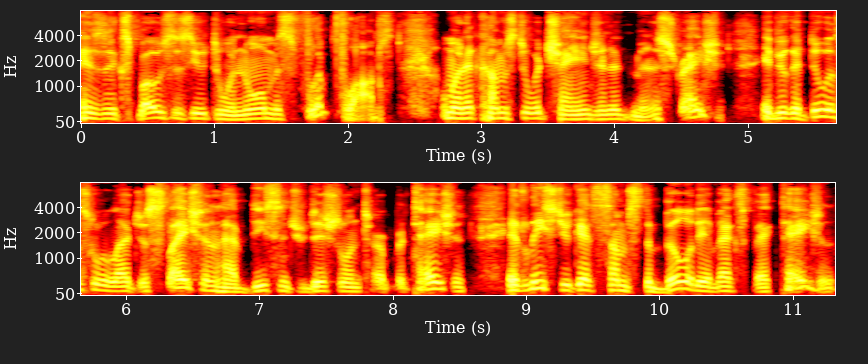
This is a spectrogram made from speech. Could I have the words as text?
is it exposes you to enormous flip flops when it comes to a change in administration. If you could do it through legislation and have decent judicial interpretation, at least you get some stability of expectation,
